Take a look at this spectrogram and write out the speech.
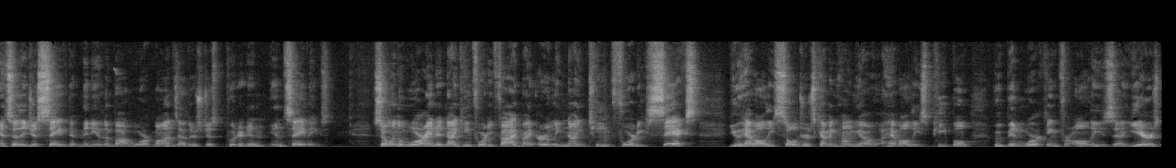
And so they just saved it. Many of them bought war bonds, others just put it in, in savings. So when the war ended 1945, by early 1946, you have all these soldiers coming home, you have, all these people who've been working for all these uh, years,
